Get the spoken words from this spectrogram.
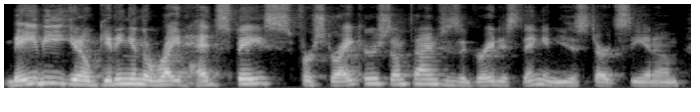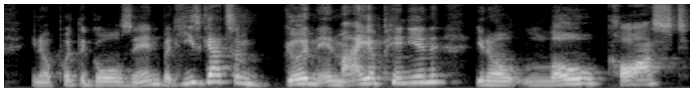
maybe, you know, getting in the right headspace for strikers sometimes is the greatest thing. And you just start seeing them, you know, put the goals in. But he's got some good, in my opinion, you know, low cost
